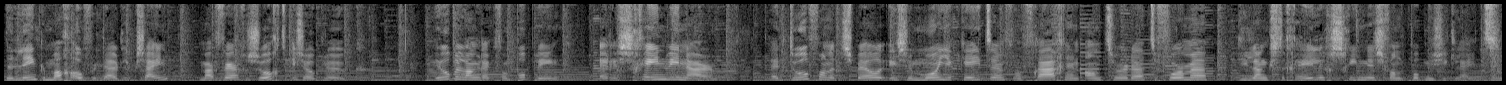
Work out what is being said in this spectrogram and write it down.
De link mag overduidelijk zijn, maar vergezocht is ook leuk. Heel belangrijk van Poplink, er is geen winnaar. Het doel van het spel is een mooie keten van vragen en antwoorden te vormen die langs de gehele geschiedenis van de popmuziek leidt.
